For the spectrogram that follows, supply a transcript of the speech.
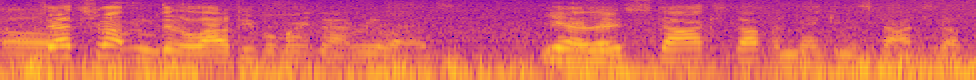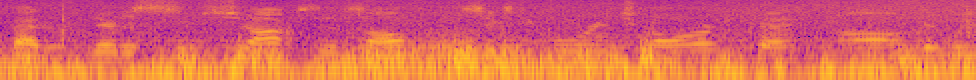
Uh, That's something that a lot of people might not realize. You're Yeah, using they- stock stuff and making the stock stuff better. they're just shocks that's off of a 64 inch car Okay. um, that we've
